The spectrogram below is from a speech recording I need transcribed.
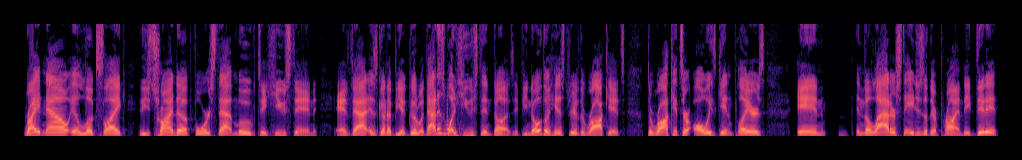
right now it looks like he's trying to force that move to Houston, and that is going to be a good one. That is what Houston does. If you know the history of the Rockets, the Rockets are always getting players in in the latter stages of their prime. They did it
